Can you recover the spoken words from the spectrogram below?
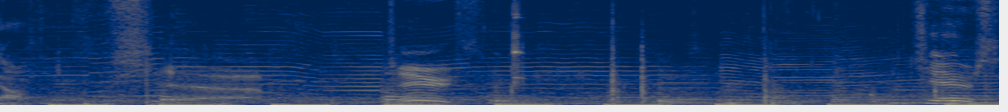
To me, uh, Cheers. Cheers.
